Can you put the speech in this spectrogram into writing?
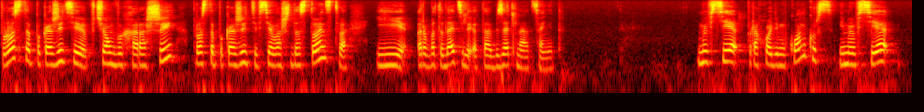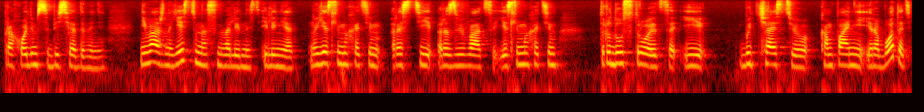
Просто покажите, в чем вы хороши, просто покажите все ваши достоинства, и работодатель это обязательно оценит. Мы все проходим конкурс, и мы все проходим собеседование. Неважно, есть у нас инвалидность или нет, но если мы хотим расти, развиваться, если мы хотим трудоустроиться и быть частью компании и работать,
